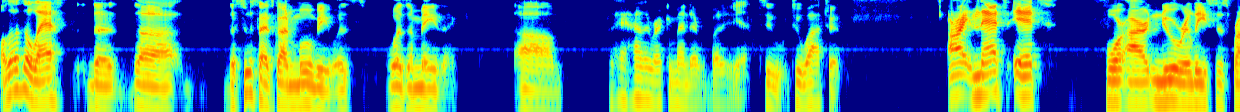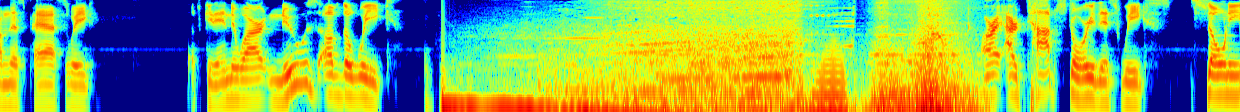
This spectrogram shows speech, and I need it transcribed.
Although the last the the the Suicide Squad movie was was amazing. Um, I highly recommend everybody yeah. to to watch it. All right, and that's it for our new releases from this past week. Let's get into our news of the week. All right, our top story this week's Sony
